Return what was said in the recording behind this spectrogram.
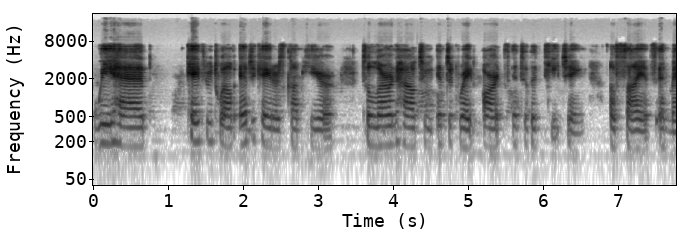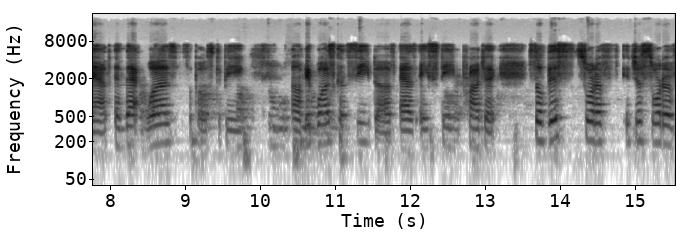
we had K through 12 educators come here to learn how to integrate arts into the teaching of science and math, and that was supposed to be, um, it was conceived of as a STEAM project. So this sort of, it just sort of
